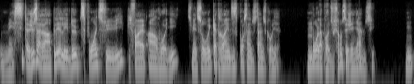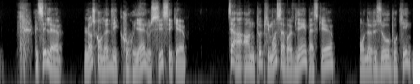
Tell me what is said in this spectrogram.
Mais si tu as juste à remplir les deux petits points de suivi puis faire envoyer, tu viens de sauver 90% du temps du courriel. Mm. Pour la production, c'est génial aussi. Puis tu sais, le, lorsqu'on a des courriels aussi, c'est que, sais, en- entre toi puis moi, ça va bien parce que on a Zoho Booking.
